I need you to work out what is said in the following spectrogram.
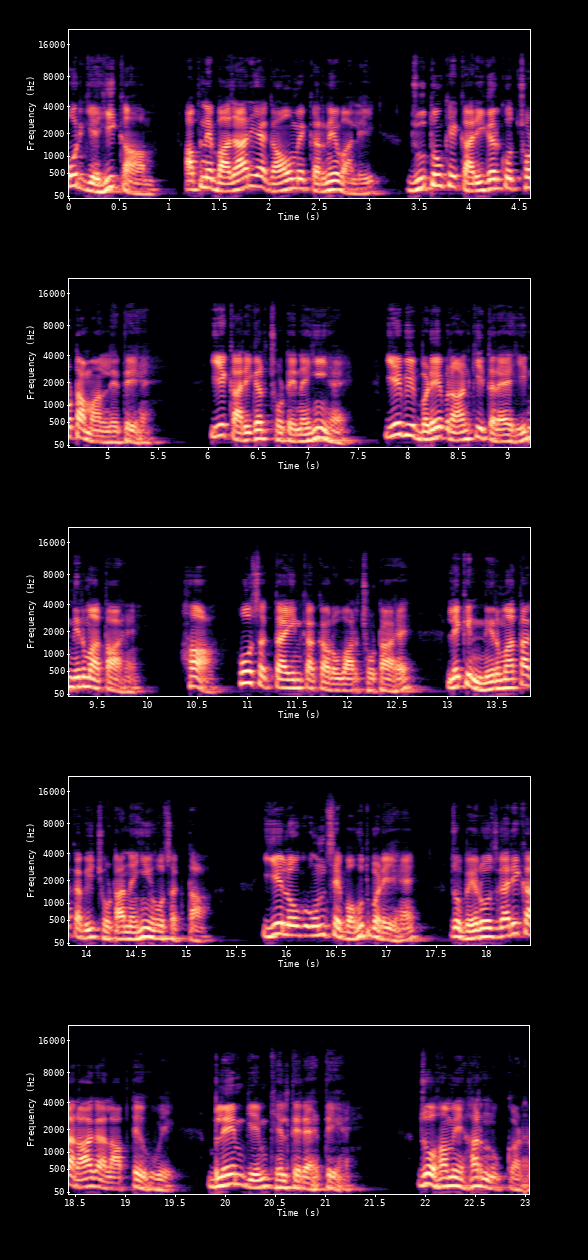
और यही काम अपने बाज़ार या गाँव में करने वाले जूतों के कारीगर को छोटा मान लेते हैं। ये कारीगर छोटे नहीं हैं। ये भी बड़े ब्रांड की तरह ही निर्माता हैं। हाँ हो सकता है इनका कारोबार छोटा है, लेकिन निर्माता कभी छोटा नहीं हो सकता। ये लोग उनसे बहुत बड़े हैं, जो बेरोजगारी का राग अलापते हुए ब्लेम गेम खेलते रहते हैं, जो हमें हर नुक्कड़,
